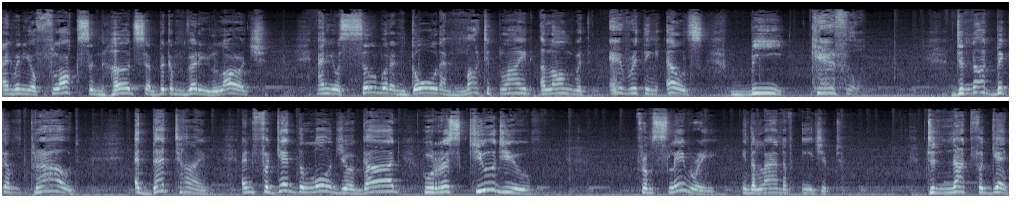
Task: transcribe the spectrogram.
And when your flocks and herds have become very large, and your silver and gold have multiplied along with everything else, be careful. Do not become proud at that time and forget the Lord your God who rescued you from slavery in the land of Egypt. Do not forget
